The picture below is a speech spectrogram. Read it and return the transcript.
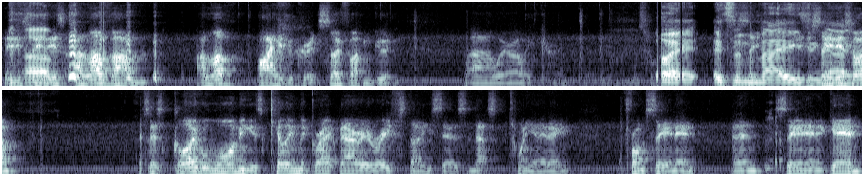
Did you see Um, this? I love um, I love I Hypocrite. So fucking good. Uh, where are we? This one. Wait, it's See- amazing. Did you see this eh? one? It says global warming is killing the Great Barrier Reef. Study says, and that's 2018 from CNN. And then CNN again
